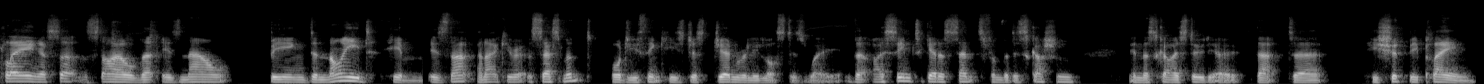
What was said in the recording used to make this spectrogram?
playing a certain style that is now being denied him. Is that an accurate assessment? Or do you think he's just generally lost his way? That I seem to get a sense from the discussion in the Sky studio that uh, he should be playing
